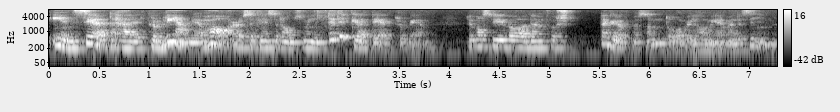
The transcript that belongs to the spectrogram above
inser att det här är ett problem jag har och så finns det de som inte tycker att det är ett problem. Det måste ju vara den första gruppen som då vill ha mer medicin.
